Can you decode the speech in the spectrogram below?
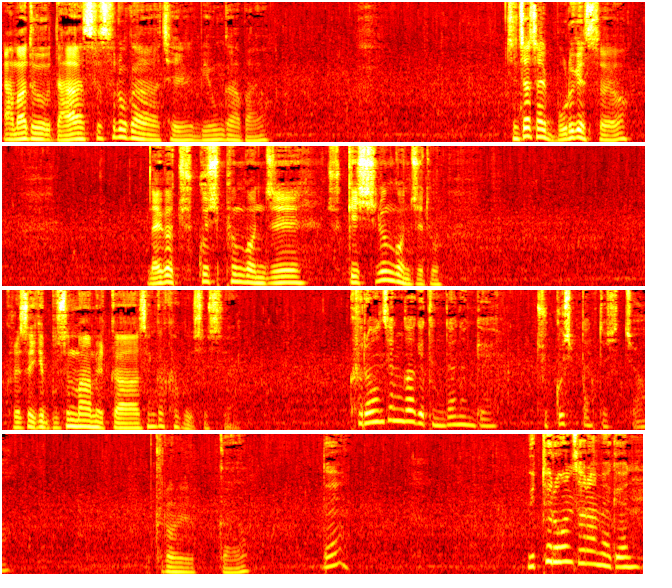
아마도 나 스스로가 제일 미운가 봐요. 진짜 잘 모르겠어요. 내가 죽고 싶은 건지 죽기 싫은 건지도 그래서 이게 무슨 마음일까 생각하고 있었어요. 그런 생각이 든다는 게 죽고 싶다는 뜻이죠. 그럴까요? 네. 위태로운 사람에겐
